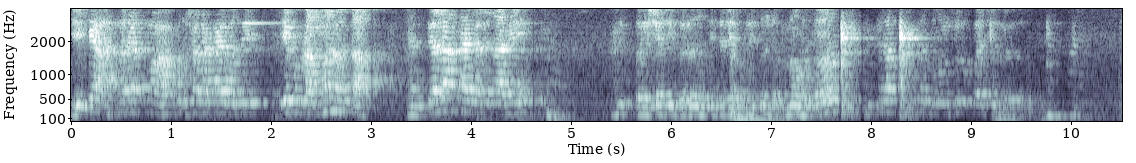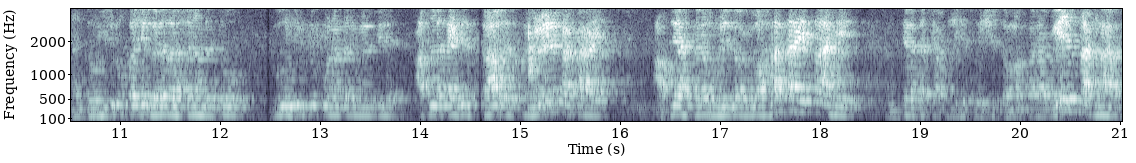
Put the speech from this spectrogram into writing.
एके असणाऱ्या महापुरुषाला काय होते? एक ब्राह्मण होता. आणि त्याला काय झालेलं आहे? आणि पैशाची गरज होती त्याच्या मुलीचं लग्न होतं. त्याला फक्त दोनशे रुपयाची गरज होती. आणि दोनशे रुपयाची गरज असल्यानंतर तो दोनशे रुपये कोणाकडे मिळतील? आपल्याला काहीतरी का मिळेल का काय? आपल्या असणाऱ्या मुलीचा विवाह करायचा आहे. आणि त्यासाठी आपले हे पैसे जमा करावेच लागणार.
